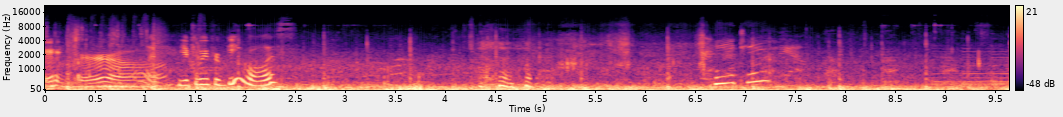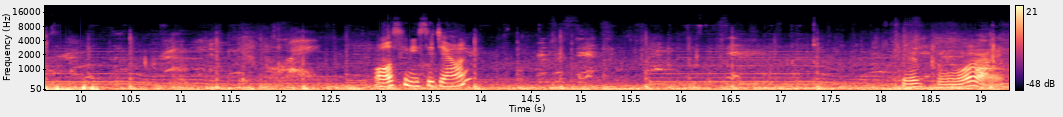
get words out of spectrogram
Good girl. You have to wait for B-Wallace. Wallace. you too? Good boy. Wallace, can you sit down? Good boy.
